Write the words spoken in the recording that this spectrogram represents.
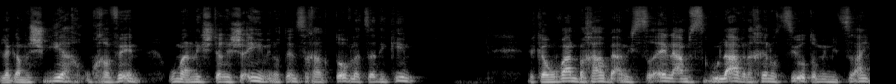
אלא גם משגיח ומכוון, הוא מעניש את הרשעים ונותן שכר טוב לצדיקים. וכמובן בחר בעם ישראל לעם סגולה, ולכן הוציאו אותו ממצרים.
